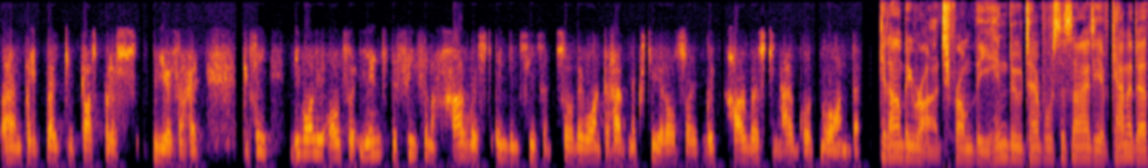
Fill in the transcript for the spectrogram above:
and bright and prosperous years ahead. You see, Diwali also ends the season of harvest, ending season. So they want to have next year also a good harvest and have good go on that. Kidambi Raj from the Hindu Temple Society of Canada,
